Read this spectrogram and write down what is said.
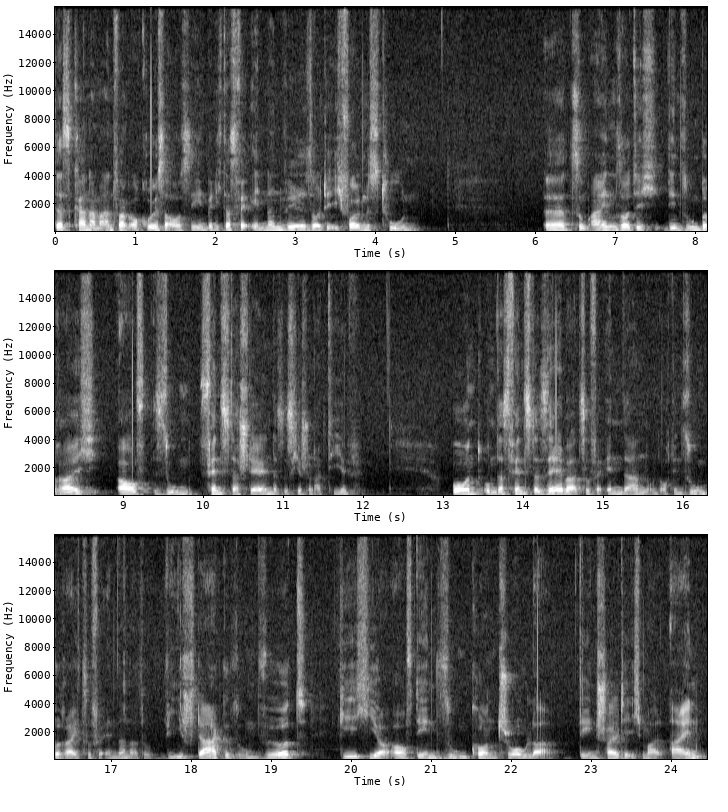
Das kann am Anfang auch größer aussehen. Wenn ich das verändern will, sollte ich Folgendes tun. Äh, zum einen sollte ich den Zoom-Bereich auf Zoom-Fenster stellen, das ist hier schon aktiv. Und um das Fenster selber zu verändern und auch den Zoom-Bereich zu verändern, also wie stark gezoomt wird, gehe ich hier auf den Zoom-Controller. Den schalte ich mal ein.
